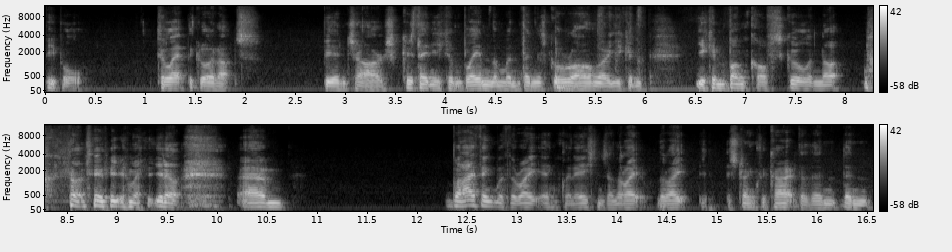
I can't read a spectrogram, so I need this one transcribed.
people to let the grown-ups be in charge because then you can blame them when things go wrong, or you can you can bunk off school and not not do what you. You know. Um, but I think with the right inclinations and the right the right strength of character, then then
